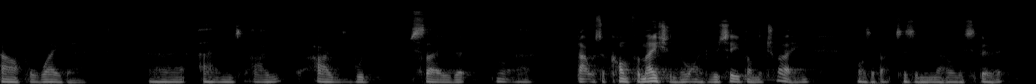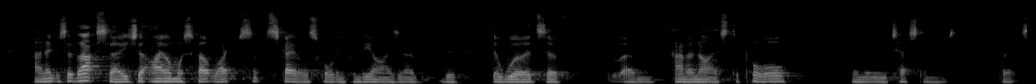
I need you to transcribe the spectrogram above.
powerful way there. Uh, and I, I would say that uh, that was a confirmation that what I'd received on the train was a baptism in the Holy Spirit. And it was at that stage that I almost felt like scales falling from the eyes. You know, the, the words of um, Ananias to Paul in the New Testament. That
